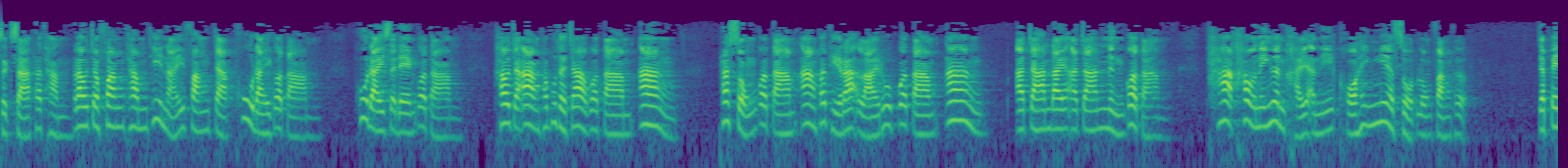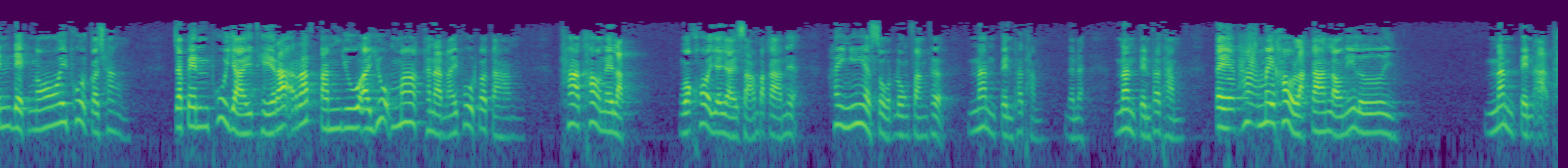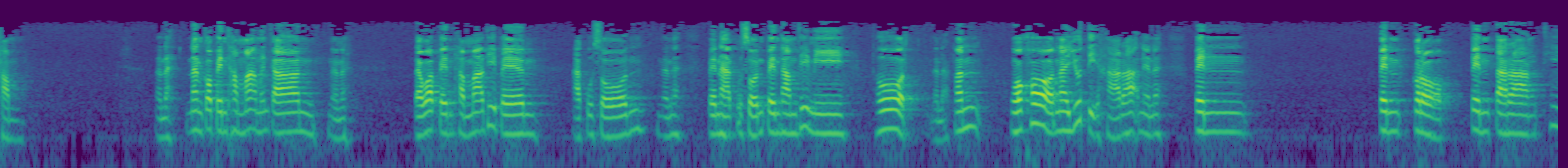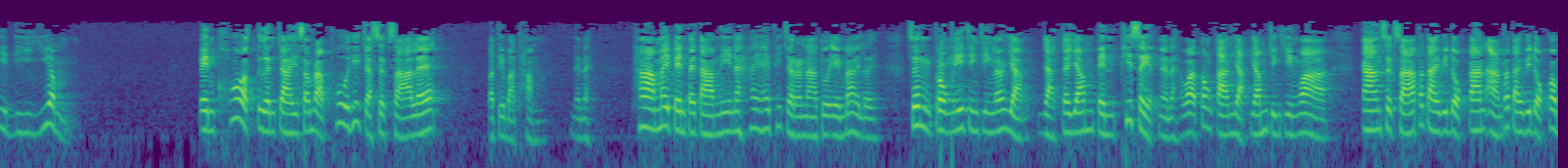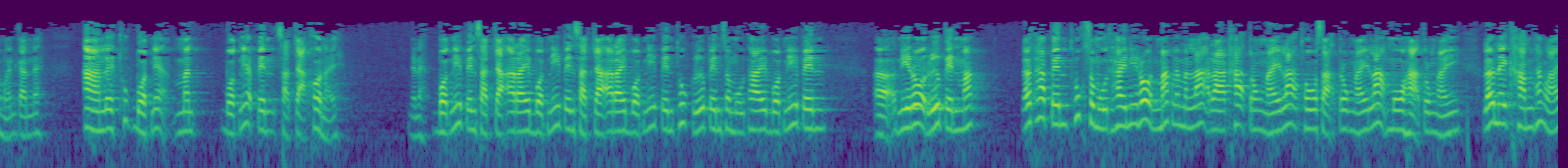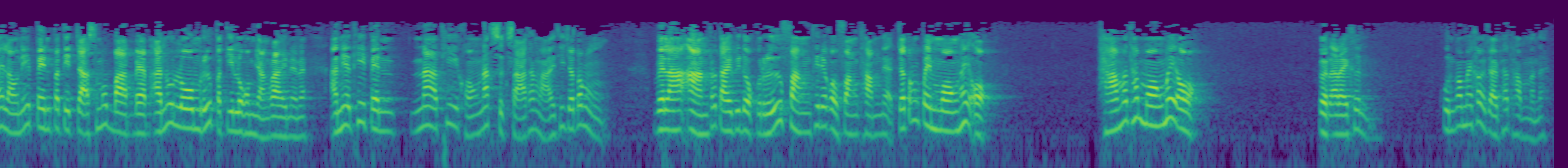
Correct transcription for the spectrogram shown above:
ศึกษาพระธรรม เราจะฟังธรรมที่ไหนฟังจากผู้ใดก็ตาม ผู้ใดแสดงก็ตาม เขาจะอ้างพระพุทธเจ้าก็ตาม อ้างพระสงฆ์ก็ตาม อ้างพระเถระหลายรูปก็ตาม อ้างอาจารย์ใดอาจารย์หนึ่งก็ตาม ถ้าเข้าในเงื่อนไขอันนี้ขอให้เงี่ยโสดลงฟังเถอะ จะเป็นเด็กน้อยพูดก็ช่าง จะเป็นผู้ใหญ่เถระรัตตัญยูอายุมากขนาดไหนพูดก็ตาม ถ้าเข้าในหลักหัวข้อใหญ่ๆสามประการเนี่ย ให้เงี่ยโสดลงฟังเถอะ นั่นเป็นพระธรรมนะนะนั่นเป็นพระธรรม แต่ถ้าไม่เข้าหลักการเหล่านี้เลย นั่นเป็นอธรรมนะนะนั่นก็เป็นธรรมะเหมือนกันนะนะแต่ว่าเป็นธรรมะที่เป็นอกุศลนะนะเป็นอกุศลเป็นธรรมที่มีโทษนะนะเพราะหัวข้อในยุติหาระเนี่ยนะเป็นเป็นกรอบเป็นตารางที่ดีเยี่ยม เป็นข้อเตือนใจสำหรับผู้ที่จะศึกษาและปฏิบัติธรรมเนี่ยนะถ้าไม่เป็นไปตามนี้นะให้ให้พิจารณาตัวเองได้เลย ซึ่งตรงนี้จริง ๆ แล้วอยากอยากจะย้ำเป็นพิเศษเนี่ยนะว่าต้องการอยากย้ำจริง ๆ ว่า การศึกษาพระไตรปิฎกการอ่านพระไตรปิฎกก็เหมือนกันนะอ่านเลยทุกบทเนี่ยมันบทเนี่ยเป็นสัจจะข้อไหนเนี่ยนะบทนี้เป็นสัจจะอะไรบทนี้เป็นสัจจะอะไรบทนี้เป็นทุกข์หรือเป็นสมุทัยบทนี้เป็นนิโรธหรือเป็นมรรค แล้วถ้าเป็นทุกสมุทัยนิโรธมรรคแล้วมันละราคะตรงไหน ละโทสะตรงไหน ละโมหะตรงไหน แล้วในคำทั้งหลายเหล่านี้เป็นปฏิจจสมุปบาทแบบอนุโลมหรือปฏิโลมอย่างไรเนี่ยนะอันนี้ที่เป็นหน้าที่ของนักศึกษาทั้งหลายที่จะต้องเวลาอ่านพระไตรปิฎกหรือฟังที่เรียกว่าฟังธรรมเนี่ยจะต้องไปมองให้ออก ถามว่าถ้ามองไม่ออก เกิดอะไรขึ้น คุณก็ไม่เข้าใจพระธรรมนะ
